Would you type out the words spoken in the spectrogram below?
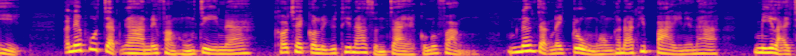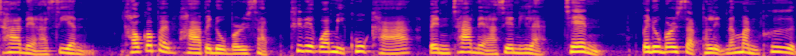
อีก อันนี้ผู้จัดงานในฝั่งของจีนนะเขาใช้กลยุทธ์ที่น่าสนใจคุณผู้ฟัง เนื่องจากในกลุ่มของคณะที่ไปเนี่ยนะคะมีหลายชาติในอาเซียนเขาก็ไปพาไปดูบริษัทที่เรียกว่ามีคู่ค้าเป็นชาติในอาเซียนนี่แหละ เช่น ไปดูบริษัทผลิตน้ำมันพืช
